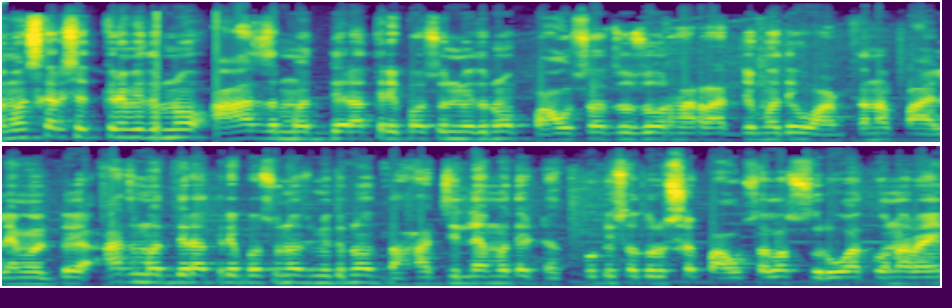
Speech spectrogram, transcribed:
नमस्कार शेतकरी मित्रांनो आज मध्यरात्रीपासून मित्रांनो पावसाचा जोर हा राज्यामध्ये वाढताना पाहायला मिळतोय. आज मध्यरात्रीपासूनच मित्रांनो दहा जिल्ह्यामध्ये ढकपुटी सदृश्य पावसाला सुरुवात होणार आहे.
